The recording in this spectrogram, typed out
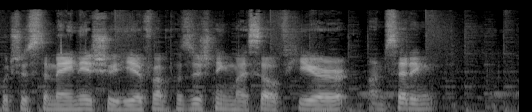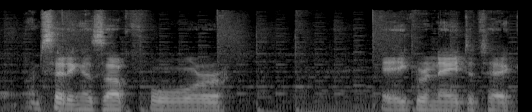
Which is the main issue here. If I'm positioning myself here, I'm setting I'm setting us up for a grenade attack.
